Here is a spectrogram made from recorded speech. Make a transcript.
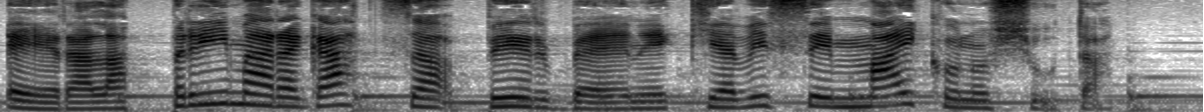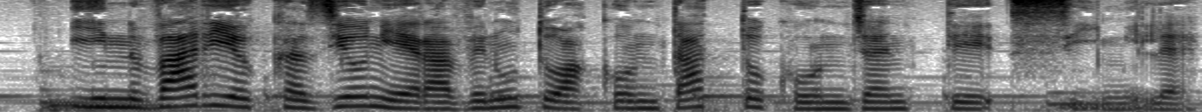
Era la prima ragazza per bene che avesse mai conosciuta. In varie occasioni era venuto a contatto con gente simile,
